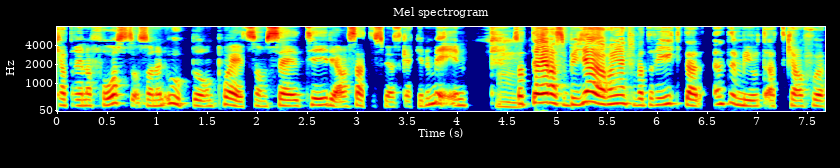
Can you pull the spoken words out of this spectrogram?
Katarina Frostenson, en uppburen poet som tidigare satt i Svenska Akademin. Mm. Så att deras begär har egentligen varit riktad, inte mot att kanske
